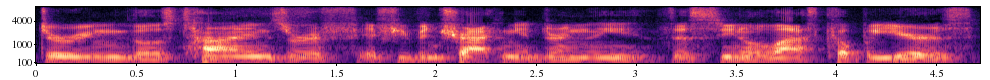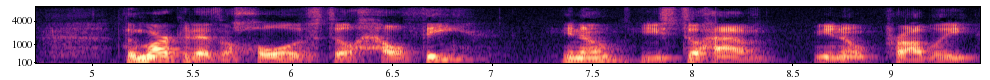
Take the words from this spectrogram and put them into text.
during those times or if, if you've been tracking it during the this, you know, last couple years, the market as a whole is still healthy. You know, you still have, you know, probably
